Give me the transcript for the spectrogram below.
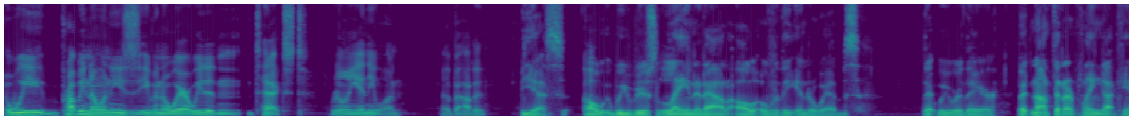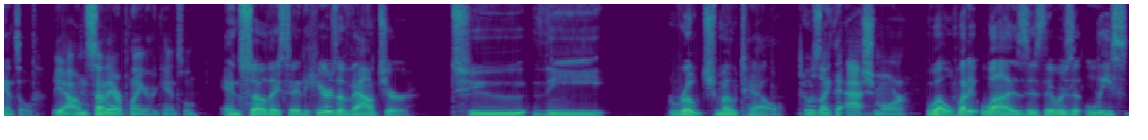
We probably no one is even aware we didn't text really anyone about it. Yes, all, we were just laying it out all over the interwebs that we were there, but not that our plane got canceled. Yeah, on Sunday our plane got canceled. And so they said, "Here's a voucher to the Roach Motel." It was like the Ashmore. Well, what it was is there was at least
